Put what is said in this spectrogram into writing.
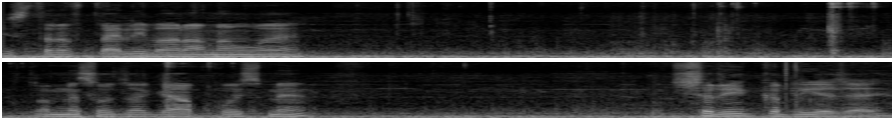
इस तरफ़ पहली बार आना हुआ है। तो हमने सोचा कि आपको इसमें शरीक कर लिया जाए।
